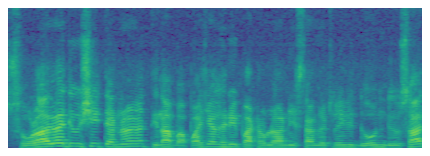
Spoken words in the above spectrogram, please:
सोळाव्या दिवशी त्यानं तिला बापाच्या घरी पाठवलं आणि सांगितलं की दोन दिवसात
